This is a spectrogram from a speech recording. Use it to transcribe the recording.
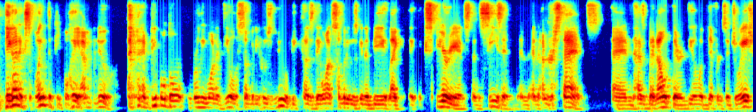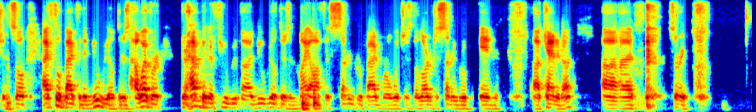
they got to explain to people, hey, I'm new. And people don't really want to deal with somebody who's new because they want somebody who's going to be like experienced and seasoned and, and understands and has been out there dealing with different situations. So I feel bad for the new realtors. However, there have been a few uh, new realtors in my office, Sutton Group Admiral, which is the largest Sutton Group in uh, Canada. Uh, sorry.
